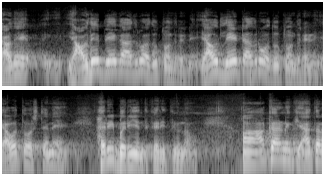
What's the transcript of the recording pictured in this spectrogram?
ಯಾವುದೇ ಯಾವುದೇ ಬೇಗ ಆದರೂ ಅದು ತೊಂದರೆನೇ. ಯಾವ್ದು ಲೇಟ್ ಆದರೂ ಅದು ತೊಂದರೆನೇ. ಯಾವತ್ತೂ ಅಷ್ಟೇ ಹರಿ ಬರಿ ಅಂತ ಕರಿತೀವಿ ನಾವು. ಆ ಕಾರಣಕ್ಕೆ ಆ ಥರ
